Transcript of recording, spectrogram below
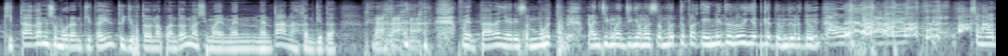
kita kan seumuran kita ini 7 tahun 8 tahun masih main-main main tanah kan kita. main tanah nyari semut, mancing-mancing sama semut tuh pakai ini tuh lu inget gak tuh dulu tuh? Jadi tahu karet semut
